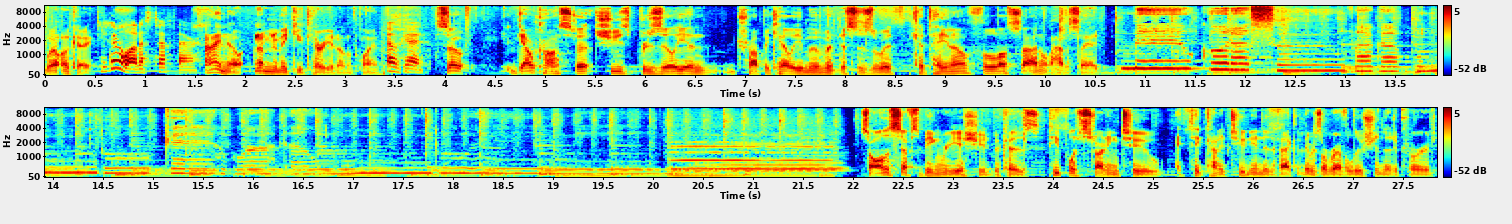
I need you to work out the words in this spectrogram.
Well, okay. You got a lot of stuff there. I know. I'm going to make you carry it on the plane. Oh, good. So, Gal Costa, she's Brazilian Tropicalia movement. This is with Caetano Veloso. I don't know how to say it. Meu coração vagabundo quer guardar o mundo em mim. So all this stuff is being reissued because people are starting to, I think, kind of tune into the fact that there was a revolution that occurred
